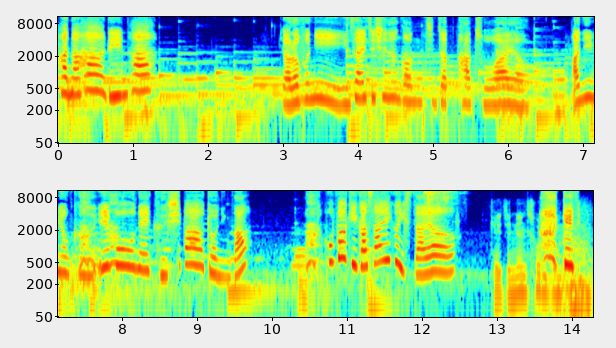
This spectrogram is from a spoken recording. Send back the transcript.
하나하 린하. 여러분이 인사해 주시는 건 진짜 다 좋아요. 아니면 그 일본의 그 시바견인가? 호박이가 쌓이고 있어요. 개 짖는 소리 좀 개- 나.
